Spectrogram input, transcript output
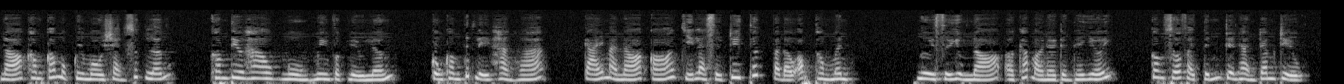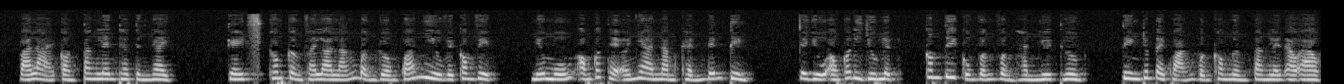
nó không có một quy mô sản xuất lớn, không tiêu hao nguồn nguyên vật liệu lớn, cũng không tích lũy hàng hóa. Cái mà nó có chỉ là sự tri thức và đầu óc thông minh. Người sử dụng nó ở khắp mọi nơi trên thế giới, con số phải tính trên hàng trăm triệu, và lại còn tăng lên theo từng ngày. Gates không cần phải lo lắng bận rộn quá nhiều về công việc, nếu muốn ông có thể ở nhà nằm khỉnh đếm tiền. Cho dù ông có đi du lịch, công ty cũng vẫn vận hành như thường, tiền trong tài khoản vẫn không ngừng tăng lên ao ao.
